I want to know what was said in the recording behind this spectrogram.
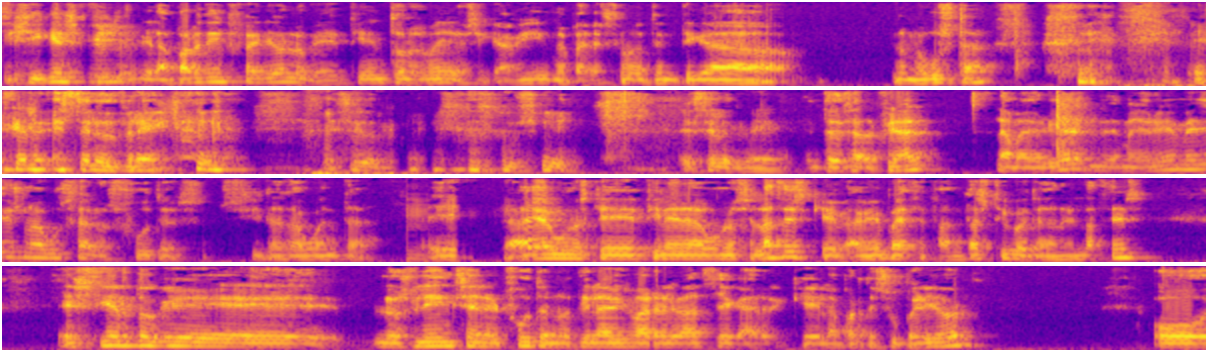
y sí que es que la parte inferior, lo que tienen todos los medios y que a mí me parece una auténtica no me gusta, es, que, es el break. es el sí, es el break. Entonces, al final, la mayoría, la mayoría de medios no gusta los footers, si te das cuenta. Mm. Eh, hay algunos que tienen algunos enlaces que a mí me parece fantástico que tengan enlaces. Es cierto que los links en el footer no tienen la misma relevancia que la parte superior o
